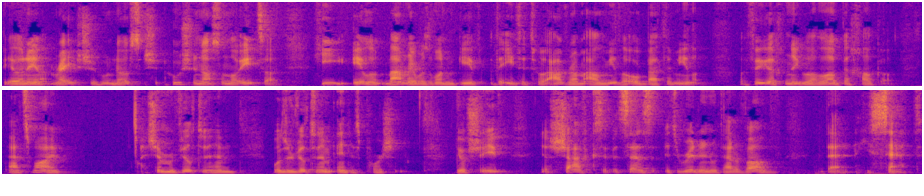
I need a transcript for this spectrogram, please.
Right? Who knows? Who shenasan lo etza? He Mamre was the one who gave the etza to Avram al Mila or Bat Mila. Lefigach nigla love bechalko. That's why Hashem revealed to him was revealed to him in his portion. Yoshev, Yashav It says it's written without a vav that he sat.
